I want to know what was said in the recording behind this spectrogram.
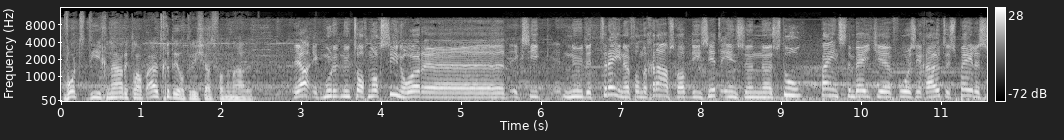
Wordt die genadeklap uitgedeeld, Richard van der Maden? Ja, ik moet het nu toch nog zien hoor. Uh, ik zie nu de trainer van de Graafschap. Die zit in zijn uh, stoel. Pijnst een beetje voor zich uit. De spelers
